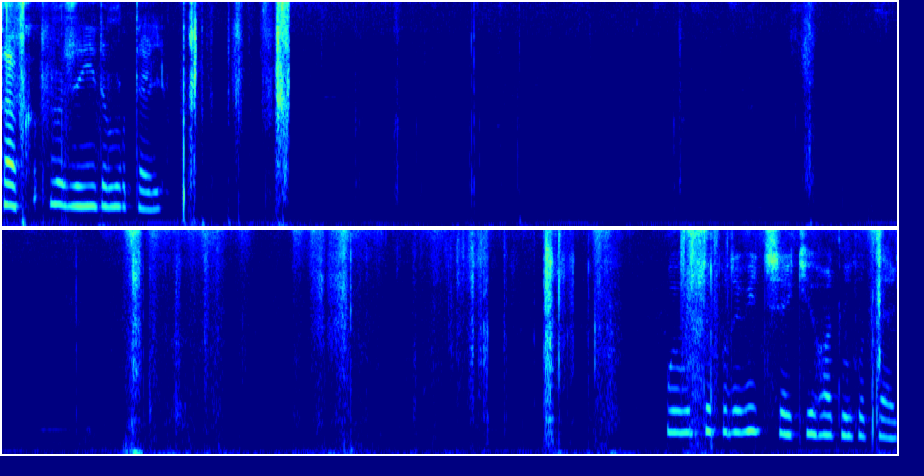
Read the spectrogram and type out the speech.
Так, ми вже їдемо в готель. Ви подивіться, який гарний готель.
